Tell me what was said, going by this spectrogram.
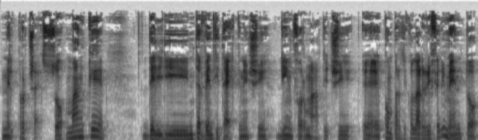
nel processo, ma anche degli interventi tecnici di informatici eh, con particolare riferimento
